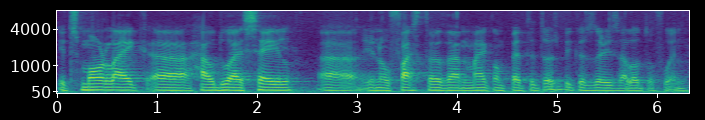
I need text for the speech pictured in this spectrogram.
It's more like uh, how do I sail, uh, you know, faster than my competitors because there is a lot of wind.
